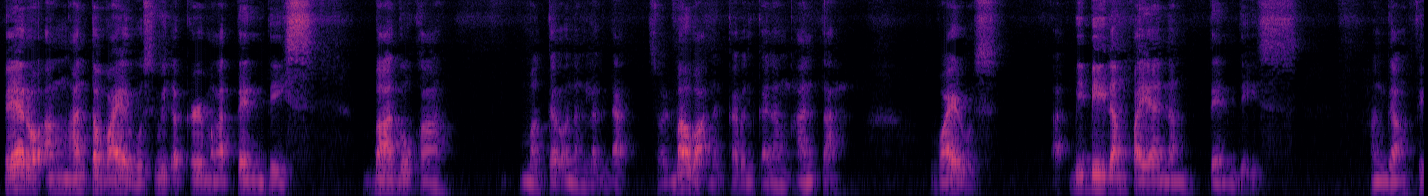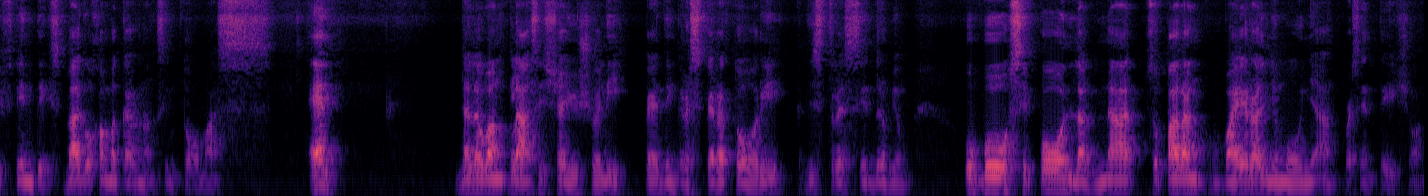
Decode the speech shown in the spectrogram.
Pero, ang hantavirus will occur mga 10 days bago ka magkaroon ng lagnat. So, halimbawa, nagkaroon ka ng hanta virus, ah, bibilang pa yan ng 10 days hanggang 15 days bago ka magkaroon ng simptomas. And, dalawang klase siya usually. Pwedeng respiratory distress syndrome, yung ubo, sipon, lagnat. So, parang viral pneumonia ang presentation.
